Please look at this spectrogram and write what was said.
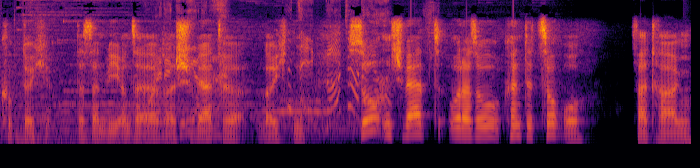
Guckt euch das an, wie unsere Schwerter leuchten. So ein Schwert oder so könnte Zoro vertragen.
